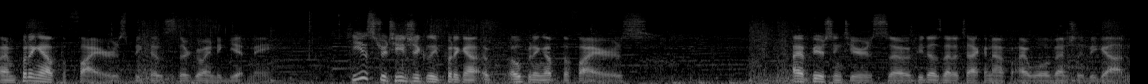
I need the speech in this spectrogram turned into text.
I'm putting out the fires because they're going to get me. He is strategically putting out, opening up the fires. I have piercing tears, so if he does that attack enough, I will eventually be gotten.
